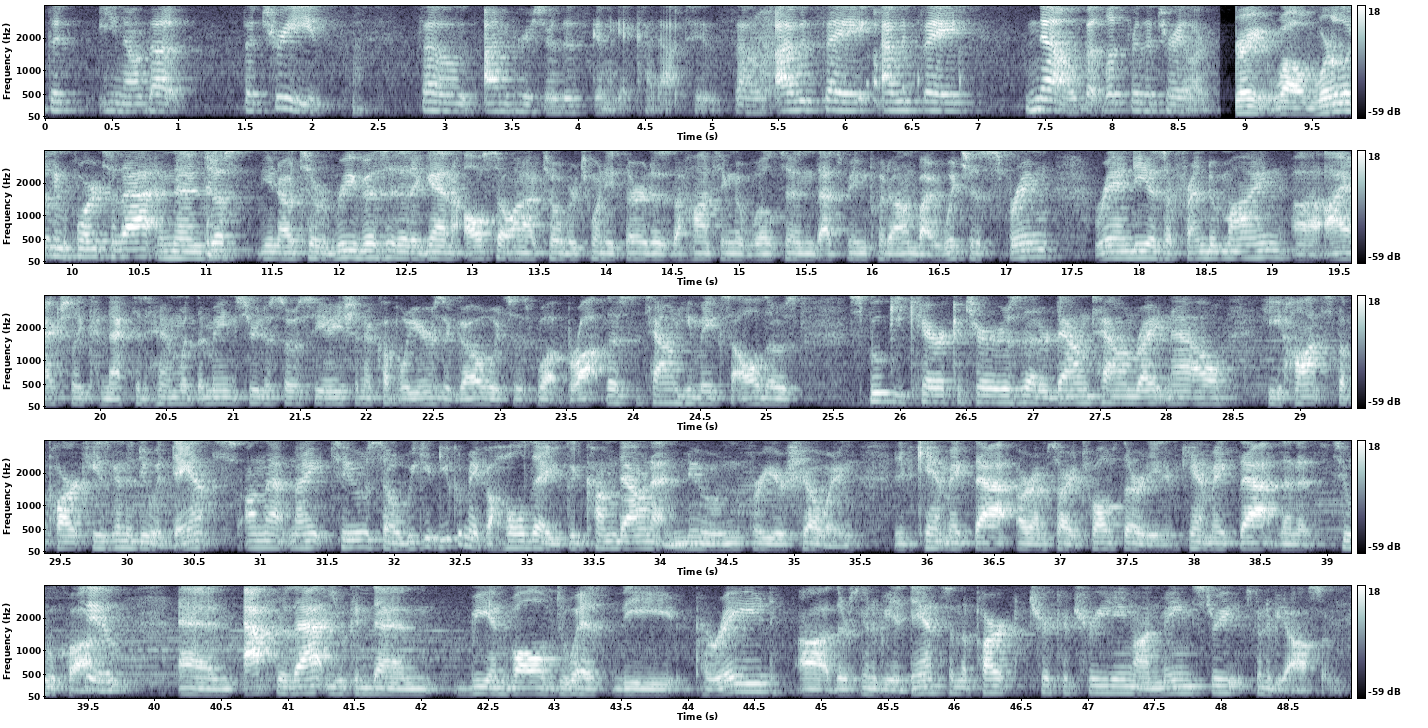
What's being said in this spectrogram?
the you know the the trees so i'm pretty sure this is going to get cut out too so i would say i would say no but look for the trailer Great. Well, we're looking forward to that. And then just, you know, to revisit it again, also on October 23rd is The Haunting of Wilton. That's being put on by Witches Spring. Randy is a friend of mine. Uh, I actually connected him with the Main Street Association a couple years ago, which is what brought this to town. He makes all those spooky caricatures that are downtown right now. He haunts the park. He's going to do a dance on that night too. So we could you could make a whole day. You could come down at noon for your showing. And if you can't make that, or I'm sorry, 12:30. And if you can't make that, then it's two o'clock. Two. And after that, you can then be involved with the parade. Uh, there's going to be a dance in the park, trick or treating on Main Street. It's going to be awesome.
